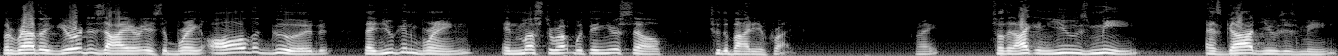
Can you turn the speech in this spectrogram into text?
but rather your desire is to bring all the good that you can bring and muster up within yourself to the body of Christ. Right? So that I can use me as God uses me.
